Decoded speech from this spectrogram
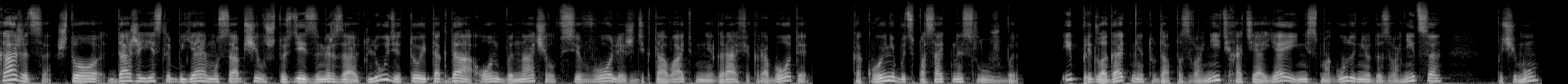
Кажется, что даже если бы я ему сообщил, что здесь замерзают люди, то и тогда он бы начал всего лишь диктовать мне график работы какой-нибудь спасательной службы и предлагать мне туда позвонить, хотя я и не смогу до нее дозвониться. Почему?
